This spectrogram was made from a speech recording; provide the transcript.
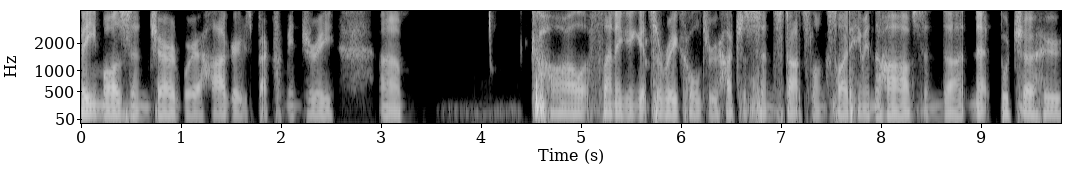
BMOS and Jared Waerea Hargreaves back from injury. Um, Kyle Flanagan gets a recall. Drew Hutchison starts alongside him in the halves, and uh, Nat Butcher, who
